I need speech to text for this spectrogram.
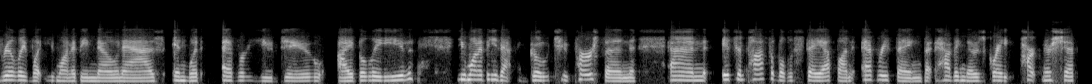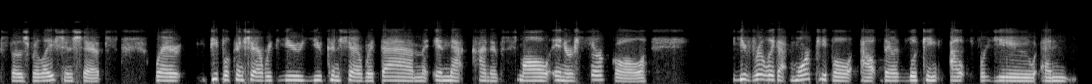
really what you want to be known as in whatever you do, I believe. You want to be that go to person. And it's impossible to stay up on everything, but having those great partnerships, those relationships where people can share with you, you can share with them in that kind of small inner circle you've really got more people out there looking out for you and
